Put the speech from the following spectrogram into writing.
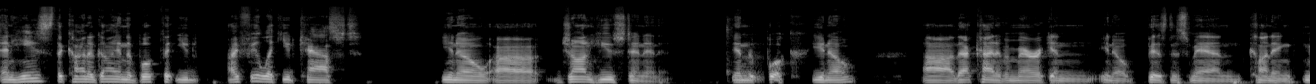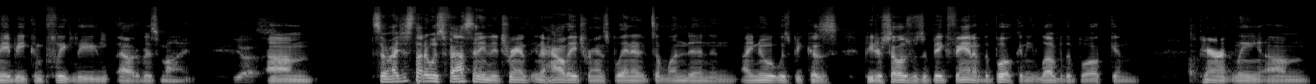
and he's the kind of guy in the book that you'd i feel like you'd cast you know uh john huston in it in the book you know uh that kind of american you know businessman cunning maybe completely out of his mind Yes. um, so I just thought it was fascinating to trans, you know, how they transplanted it to London, and I knew it was because Peter Sellers was a big fan of the book and he loved the book, and apparently, um,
